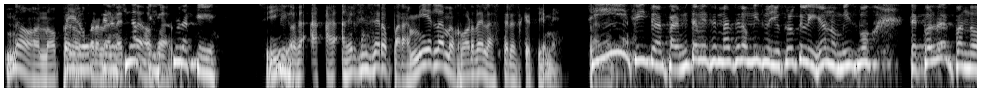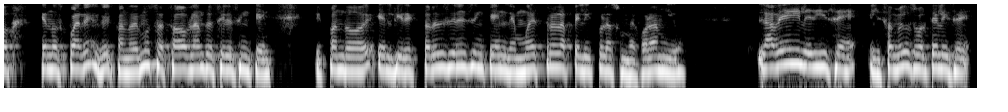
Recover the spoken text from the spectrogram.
No, no, pero, pero, la neta, película que. Sí, o sea, a, ser sincero, para mí es la mejor de las tres que tiene. Sí, sí, para mí también se me hace lo mismo. Yo creo que le dijeron lo mismo. ¿Te acuerdas cuando, que nos, cuando hemos estado hablando de Citizen Kane? Que cuando el director de Citizen Kane le muestra la película a su mejor amigo, la ve y le dice, y su amigo se voltea y le dice,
